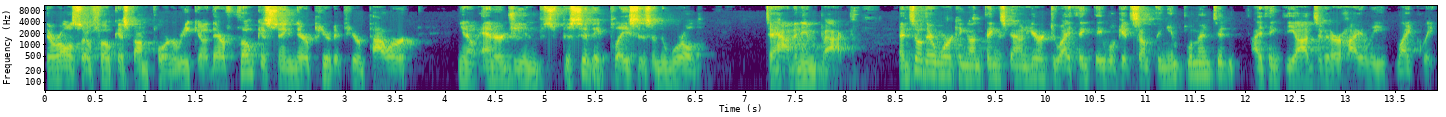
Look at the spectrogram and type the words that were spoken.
They're also focused on Puerto Rico. They're focusing their peer-to-peer power, you know, energy in specific places in the world to have an impact. And so they're working on things down here. Do I think they will get something implemented? I think the odds of it are highly likely.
